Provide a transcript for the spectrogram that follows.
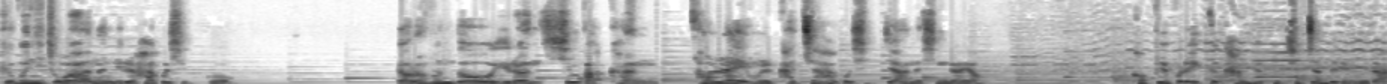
그분이 좋아하는 일을 하고 싶고 여러분도 이런 신박한 설레임을 같이 하고 싶지 않으신가요? 커피 브레이크 강력히 추천드립니다.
